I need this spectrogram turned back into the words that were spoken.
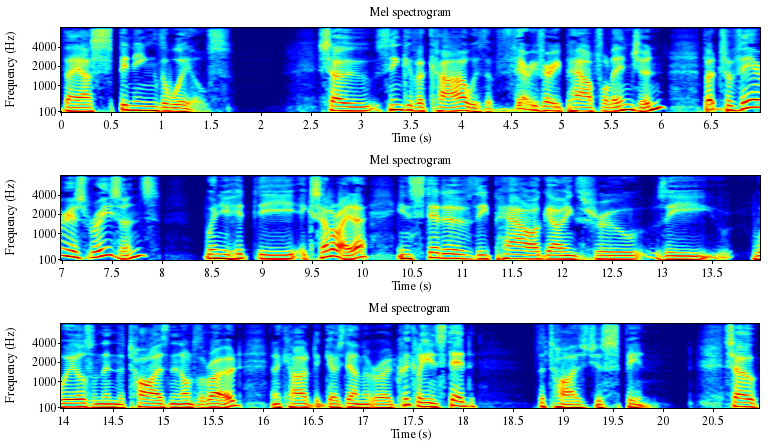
they are spinning the wheels. So think of a car with a very, very powerful engine, but for various reasons, when you hit the accelerator, instead of the power going through the wheels and then the tyres and then onto the road, and a car that goes down the road quickly, instead the tyres just spin. So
